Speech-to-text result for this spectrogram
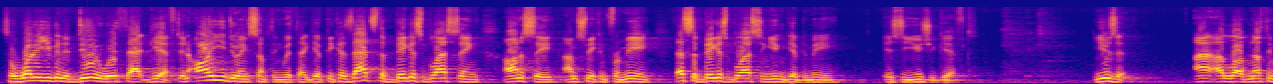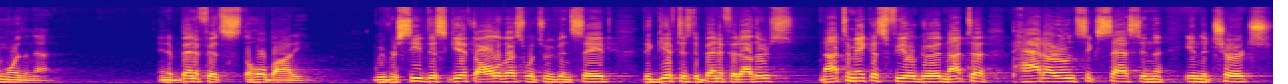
So, what are you going to do with that gift? And are you doing something with that gift? Because that's the biggest blessing, honestly, I'm speaking for me, that's the biggest blessing you can give to me is to use your gift. Use it. I, I love nothing more than that. And it benefits the whole body. We've received this gift, all of us, once we've been saved. The gift is to benefit others not to make us feel good, not to pad our own success in the, in the church.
